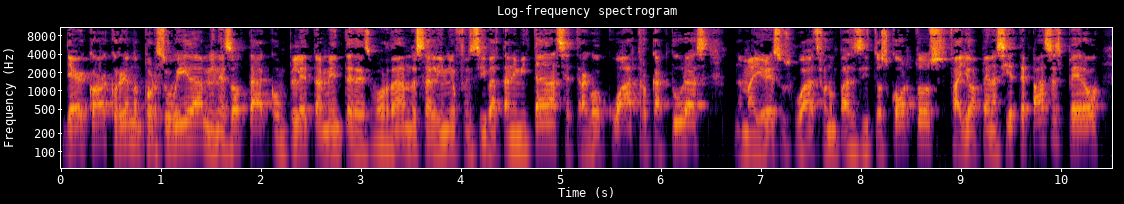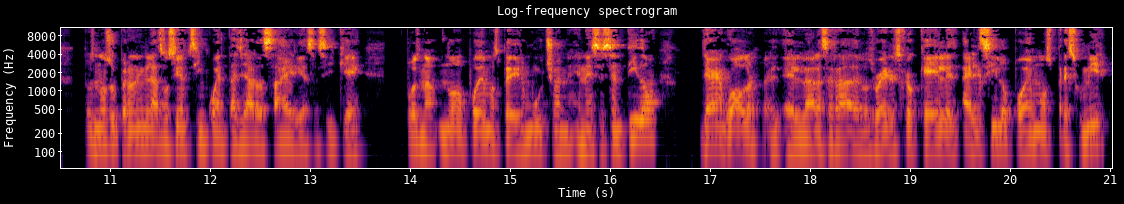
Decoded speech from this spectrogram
Derek Carr corriendo por su vida, Minnesota completamente desbordando esa línea ofensiva tan limitada, se tragó cuatro capturas, la mayoría de sus jugadas fueron pasecitos cortos, falló apenas siete pases, pero pues no superó ni las 250 yardas aéreas, así que pues no, podemos pedir mucho en, ese sentido. Darren Waller, el, ala cerrada de los Raiders, creo que él, a él sí lo podemos presumir.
